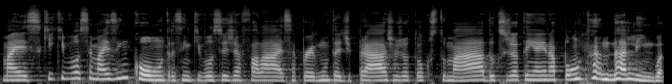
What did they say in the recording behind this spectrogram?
mas o que, que você mais encontra, assim, que você já fala, ah, essa pergunta de praxe eu já tô acostumado, que você já tem aí na ponta da língua?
